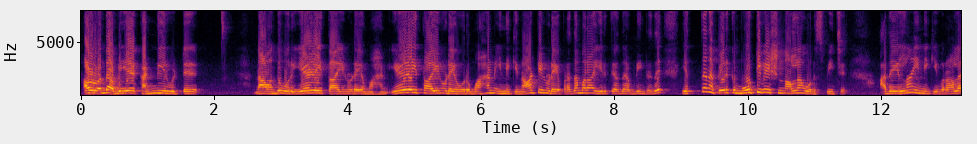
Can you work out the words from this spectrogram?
அவர் வந்து அப்படியே கண்ணீர் விட்டு நான் வந்து ஒரு ஏழை தாயினுடைய மகன். ஏழை தாயினுடைய ஒரு மகன் இன்னைக்கு நாட்டினுடைய பிரதமராக இருக்கிறது அப்படின்றது எத்தனை பேருக்கு மோட்டிவேஷனாலாம் ஒரு ஸ்பீச்சு அதையெல்லாம் இன்னைக்கு இவரால்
